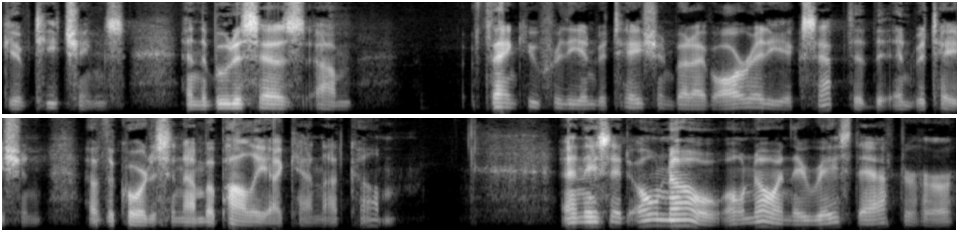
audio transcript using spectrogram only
give teachings. And the Buddha says, um, Thank you for the invitation, but I've already accepted the invitation of the courtesan Ambapali. I cannot come. And they said, Oh no, oh no. And they raced after her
